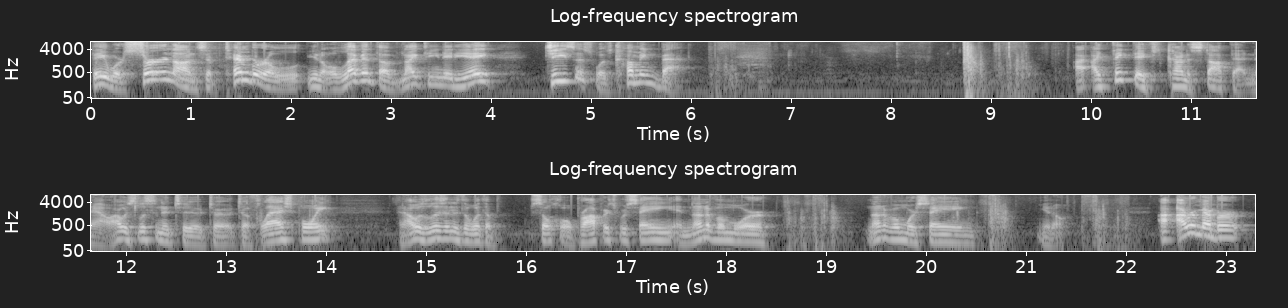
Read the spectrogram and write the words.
they were certain on September you know 11th of 1988 Jesus was coming back. I, I think they've kind of stopped that now. I was listening to, to, to Flashpoint and I was listening to what the so-called prophets were saying, and none of them were, none of them were saying, you know. I, I remember.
